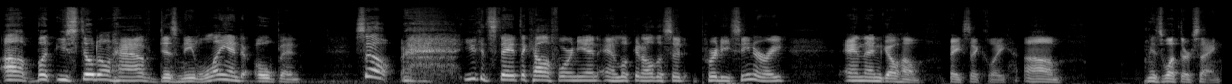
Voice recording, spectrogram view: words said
Uh, but you still don't have Disneyland open, so you can stay at the Californian and look at all the pretty scenery, and then go home. Basically, um, is what they're saying.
